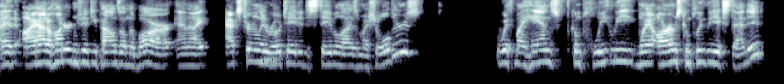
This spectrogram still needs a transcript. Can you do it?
And I had 150 pounds on the bar and I externally mm-hmm. rotated to stabilize my shoulders with my hands completely, my arms completely extended,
